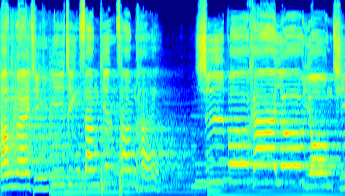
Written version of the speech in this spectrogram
当爱情已经桑田沧海，是否还有勇气？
